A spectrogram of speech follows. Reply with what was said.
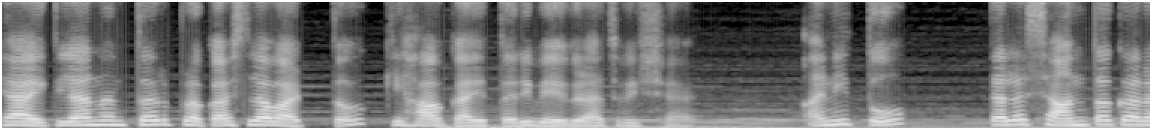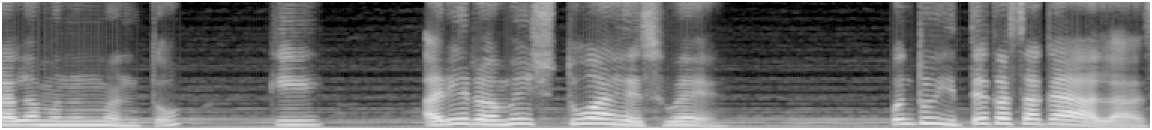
हे ऐकल्यानंतर प्रकाशला वाटतं की हा काहीतरी वेगळाच विषय आहे. आणि तो त्याला शांत करायला म्हणून म्हणतो की अरे रमेश तू आहेस वय. पण तू इथे कसा काय आलास?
